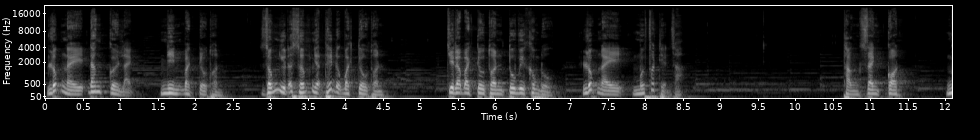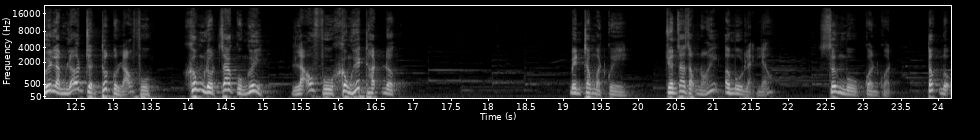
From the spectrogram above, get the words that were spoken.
Lúc này đang cười lạnh, Nhìn Bạch Tiểu Thuần, Giống như đã sớm nhận thấy được Bạch Tiểu Thuần chỉ là Bạch Tiểu Thuần tu vi không đủ, Lúc này mới phát hiện ra. Thằng danh con, Ngươi làm lỡ chuyện tốt của Lão Phu Không lột da của ngươi, Lão Phu không hết hận được. Bên trong mặt quỷ, Truyền ra giọng nói âm u lạnh lẽo. Sương mù quần quần Tốc độ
